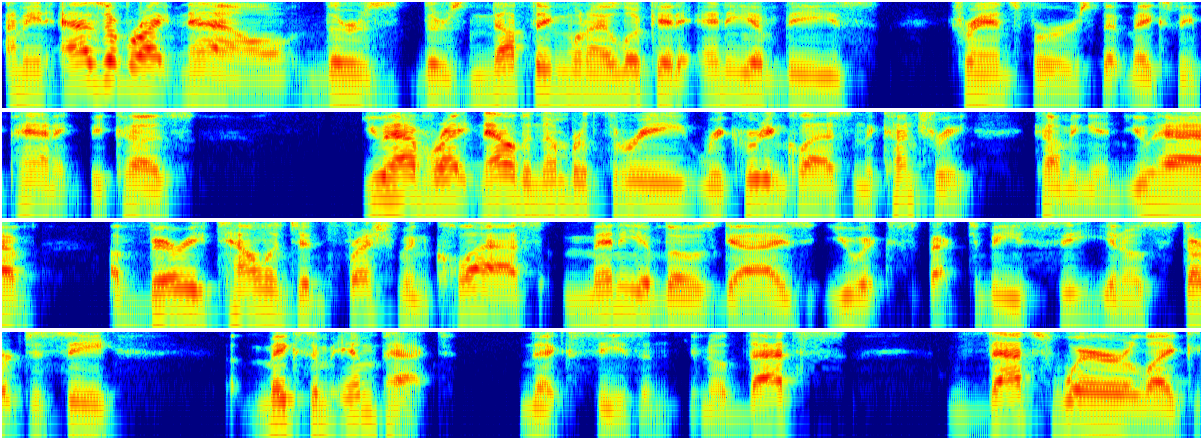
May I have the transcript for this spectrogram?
I mean, as of right now, there's there's nothing when I look at any of these transfers that makes me panic because you have right now the number 3 recruiting class in the country coming in. You have a very talented freshman class. Many of those guys you expect to be see, you know, start to see make some impact next season. You know, that's that's where like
